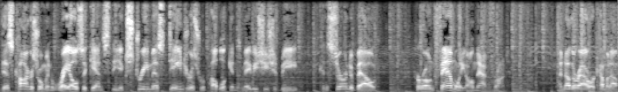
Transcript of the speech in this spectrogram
This congresswoman rails against the extremist, dangerous Republicans. Maybe she should be concerned about her own family on that front. Another hour coming up.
